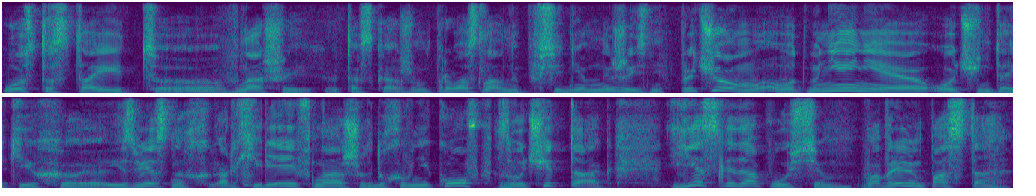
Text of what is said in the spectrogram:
остро стоит э, в нашей, так скажем, православной повседневной жизни. Причем вот мнение очень такие таких э, известных архиереев наших, духовников, звучит так. Если, допустим, во время поста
